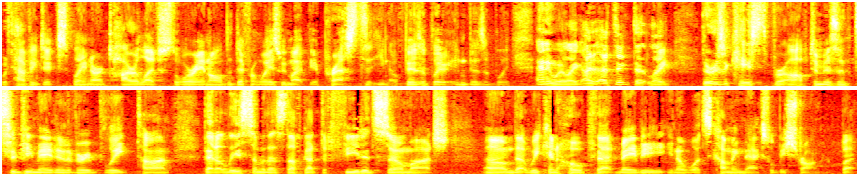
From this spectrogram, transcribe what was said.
with having to explain our entire life story and all the different ways we might be oppressed, you know, visibly or invisibly. Anyway, like, I, I think that, like, there is a case for optimism to be made in a very bleak time that at least some of that stuff got defeated so much um, that we can hope that maybe you know what's coming next will be stronger. But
